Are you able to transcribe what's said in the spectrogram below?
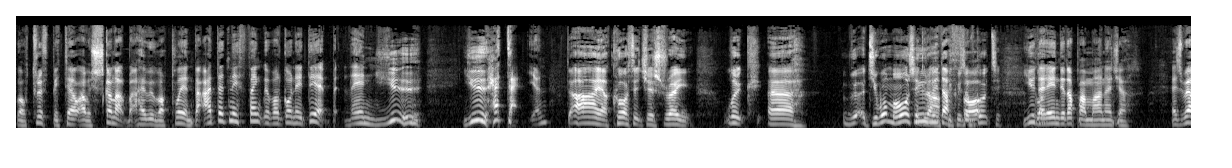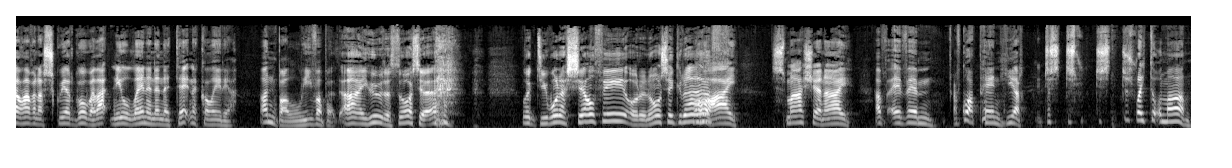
well, truth be told, I was scunnered about how we were playing, but I didn't think we were going to do it. But then you, you hit it, you know? Aye, I caught it just right. Look, uh, do you want my Who autograph? would have because thought I've got to. you'd got- have ended up a manager, as well having a square go with that Neil Lennon in the technical area. Unbelievable. Aye, who would have thought it? Look, do you want a selfie or an autograph? Oh, aye, smash and aye. I've, I've, um, I've got a pen here. Just, just, just, just write it on my arm,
